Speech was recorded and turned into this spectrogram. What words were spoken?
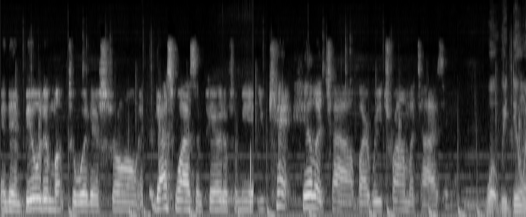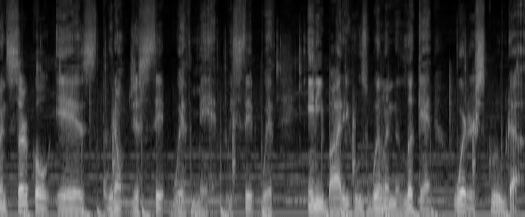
And then build them up to where they're strong. That's why it's imperative for me. You can't heal a child by re traumatizing them. What we do in Circle is we don't just sit with men, we sit with anybody who's willing to look at where they're screwed up.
